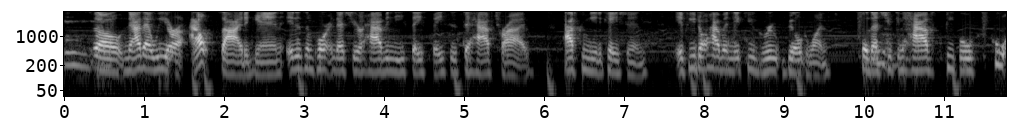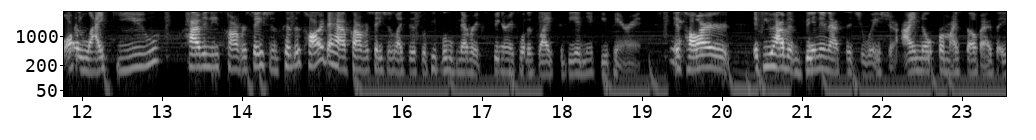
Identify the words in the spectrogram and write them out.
Mm-hmm. So now that we are outside again, it is important that you're having these safe spaces to have tribe, have communications. If you don't have a NICU group, build one so that you mm-hmm. can have people who are like you having these conversations because it's hard to have conversations like this with people who've never experienced what it's like to be a NICU parent. It's hard if you haven't been in that situation. I know for myself as a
